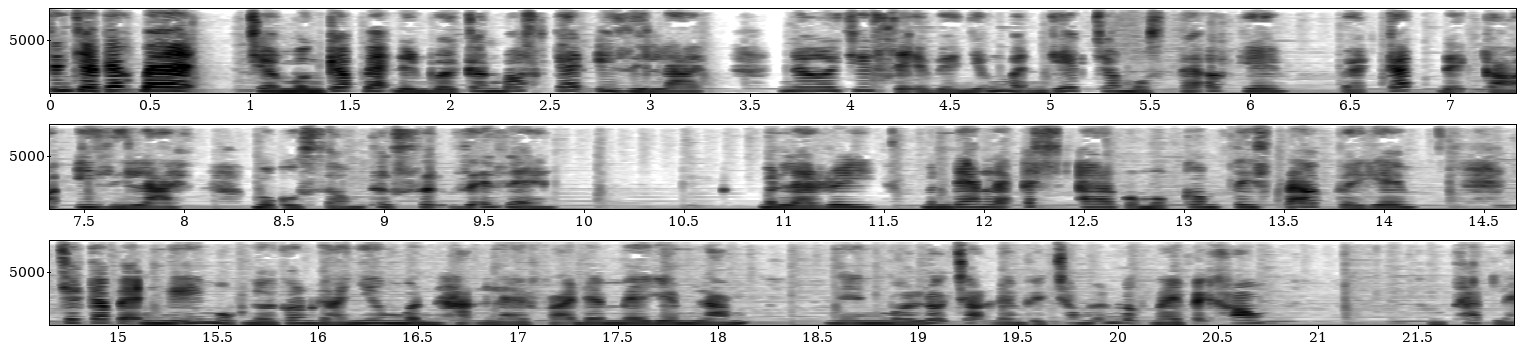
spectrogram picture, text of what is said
Xin chào các bạn, chào mừng các bạn đến với kênh Podcast Easy Life, nơi chia sẻ về những mảnh ghép cho một startup game và cách để có Easy Life, một cuộc sống thực sự dễ dàng. Mình là Ri, mình đang là HR của một công ty startup về game. Chắc các bạn nghĩ một người con gái như mình hẳn là phải đam mê game lắm, nên mới lựa chọn làm việc trong lĩnh vực này phải không? Thú thật là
